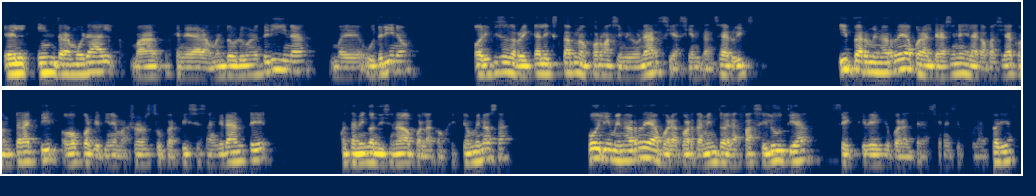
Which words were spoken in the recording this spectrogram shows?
El intramural va a generar aumento de volumen eh, uterino, orificio cervical externo en forma semilunar si asienta en cervix, hipermenorrea por alteraciones de la capacidad contráctil o porque tiene mayor superficie sangrante, o también condicionado por la congestión venosa, polimenorrea por acortamiento de la fase lútea, se cree que por alteraciones circulatorias,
